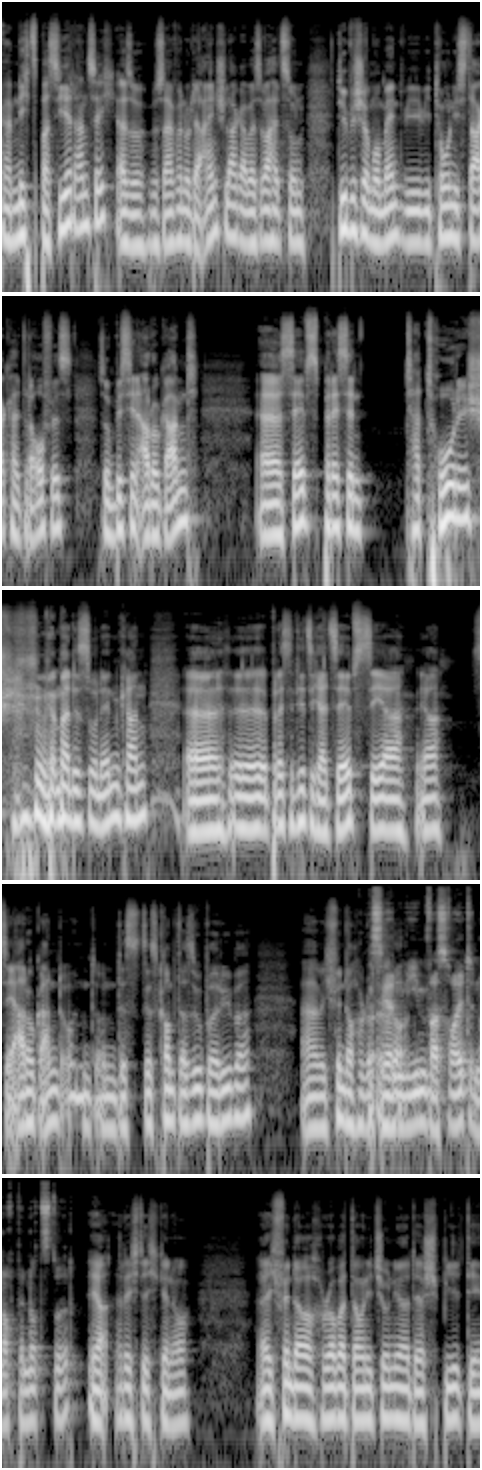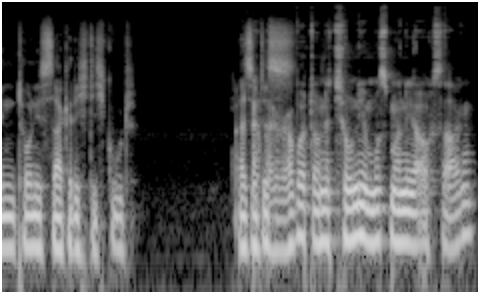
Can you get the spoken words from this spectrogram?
Ähm, nichts passiert an sich, also es ist einfach nur der Einschlag, aber es war halt so ein typischer Moment, wie, wie Tony Stark halt drauf ist. So ein bisschen arrogant, äh, selbstpräsentatorisch, wenn man das so nennen kann, äh, äh, präsentiert sich halt selbst sehr, ja, sehr arrogant und, und das, das kommt da super rüber. Äh, ich finde auch. Das ist ja ein Meme, was heute noch benutzt wird. Ja, richtig, genau. Äh, ich finde auch Robert Downey Jr., der spielt den Tony Stark richtig gut. Also ja, das bei Robert Downey Jr. muss man ja auch sagen,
